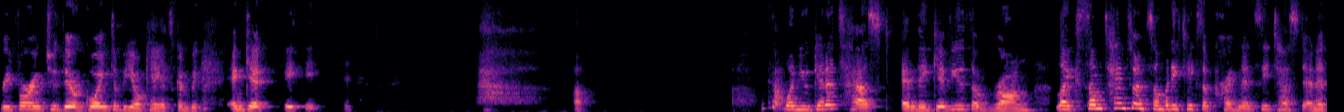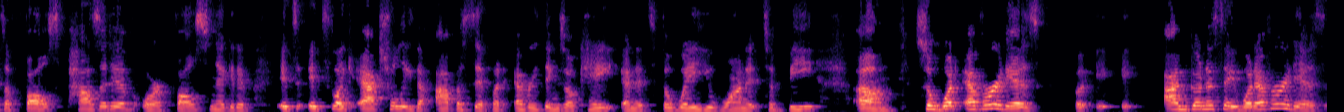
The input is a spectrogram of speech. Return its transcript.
referring to they're going to be okay. It's going to be and get it, it, uh, when you get a test and they give you the wrong like sometimes when somebody takes a pregnancy test and it's a false positive or a false negative it's it's like actually the opposite but everything's okay and it's the way you want it to be um so whatever it is it, it, I'm to say whatever it is,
